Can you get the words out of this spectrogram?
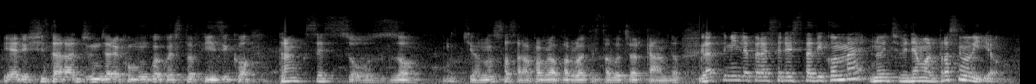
e è riuscito a raggiungere comunque questo fisico tranxessoso Oddio, non so se era proprio la parola che stavo cercando. Grazie mille per essere stati con me, noi ci vediamo al prossimo video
